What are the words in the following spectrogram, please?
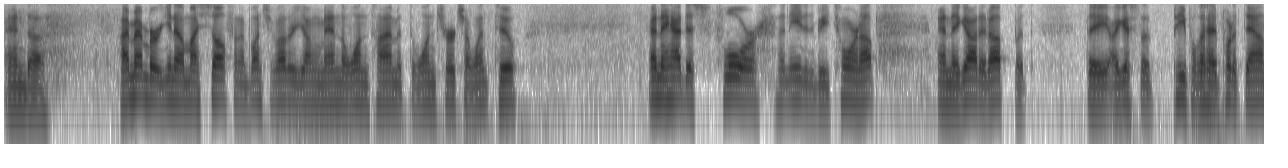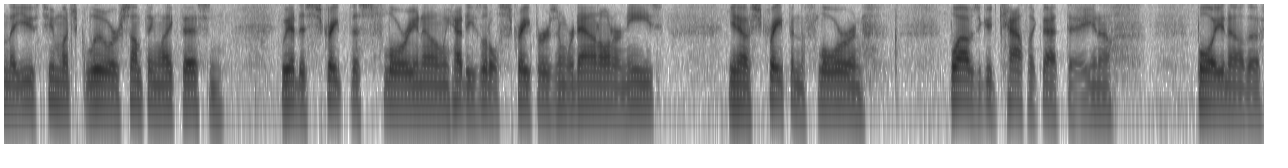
and uh, I remember, you know, myself and a bunch of other young men the one time at the one church I went to, and they had this floor that needed to be torn up, and they got it up, but they, I guess the people that had put it down, they used too much glue or something like this, and we had to scrape this floor, you know, and we had these little scrapers and we're down on our knees, you know, scraping the floor. And boy, I was a good Catholic that day, you know. Boy, you know, the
